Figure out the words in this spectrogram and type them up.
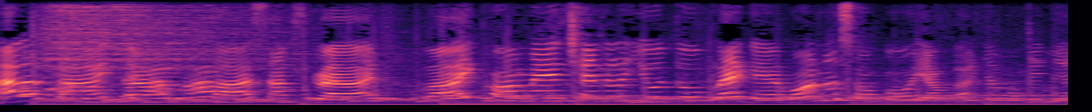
Halo guys, jangan lupa subscribe, like, comment channel YouTube Leger Wonosobo yang banyak komennya.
